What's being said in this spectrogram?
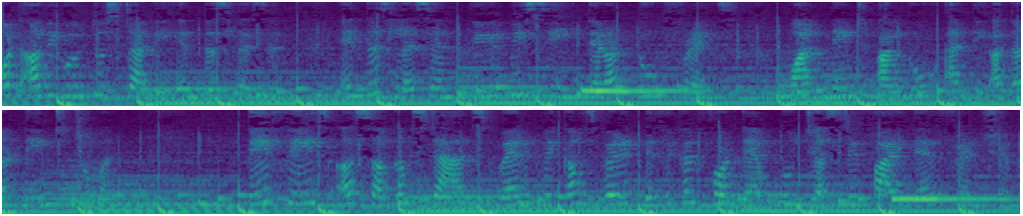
what are we going to study in this lesson? In this lesson, we will be seeing there are two friends, one named Algu and the other named Juman they face a circumstance where it becomes very difficult for them to justify their friendship.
